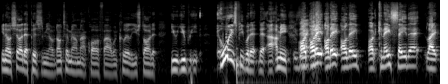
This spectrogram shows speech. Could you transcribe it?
you know, shit like that pisses me off. Don't tell me I'm not qualified when clearly you started. You you. Who are these people that that I mean? Are, are they are they are they are, can they say that? Like,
